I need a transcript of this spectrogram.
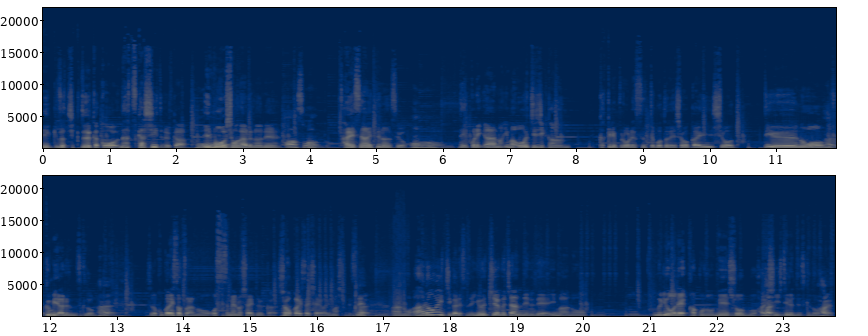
エキゾチックというかこう懐かしいというかエモーショナルなねああそうなんだ。対戦相手なんですよ。うんうん。でこれあの今おうち時間かけるプロレスってことで紹介しようっていうのもはい。含みであるんですけど、はいちょっとここで一つあのおすすめの試合というか紹介したい試合がありましてですね、はい。あの ROH がですね YouTube チャンネルで今あの無料で過去の名勝負を配信してるんですけど、はい。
